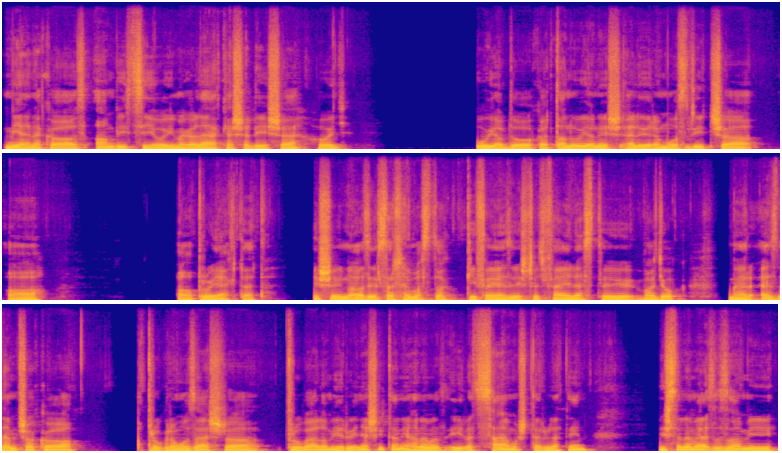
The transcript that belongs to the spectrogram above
milyenek az ambíciói, meg a lelkesedése, hogy újabb dolgokat tanuljon, és előre mozdítsa a, a projektet. És én azért szeretem azt a kifejezést, hogy fejlesztő vagyok, mert ez nem csak a, a programozásra próbálom érvényesíteni, hanem az élet számos területén, és szerintem ez az, ami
